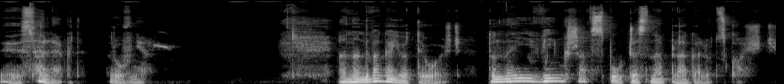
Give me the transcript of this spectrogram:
Y, selekt również. A nadwaga i otyłość to największa współczesna plaga ludzkości.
